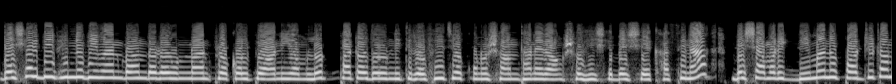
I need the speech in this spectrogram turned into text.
দেশের বিভিন্ন বিমানবন্দরের উন্নয়ন প্রকল্পে অনিয়ম, লুটপাট ও দুর্নীতির অভিযোগ অনুসন্ধানের অংশ হিসেবে শেখ হাসিনা বেসামরিক বিমান ও পর্যটন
